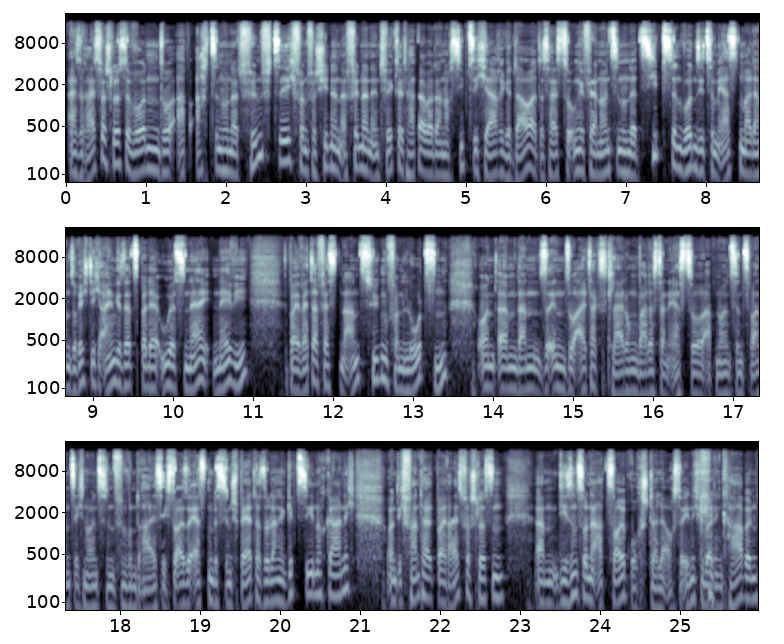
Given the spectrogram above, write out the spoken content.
Also Reißverschlüsse wurden so ab 1850 von verschiedenen Erfindern entwickelt, hat aber dann noch 70 Jahre gedauert. Das heißt, so ungefähr 1917 wurden sie zum ersten Mal dann so richtig eingesetzt bei der US Na- Navy, bei wetterfesten Anzügen von Lotsen. Und ähm, dann in so Alltagskleidung war das dann erst so ab 1920, 1935. So, also erst ein bisschen später. So lange gibt's die noch gar nicht. Und ich fand halt bei Reißverschlüssen, ähm, die sind so eine Art Sollbruchstelle, auch so ähnlich wie bei den Kabeln.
